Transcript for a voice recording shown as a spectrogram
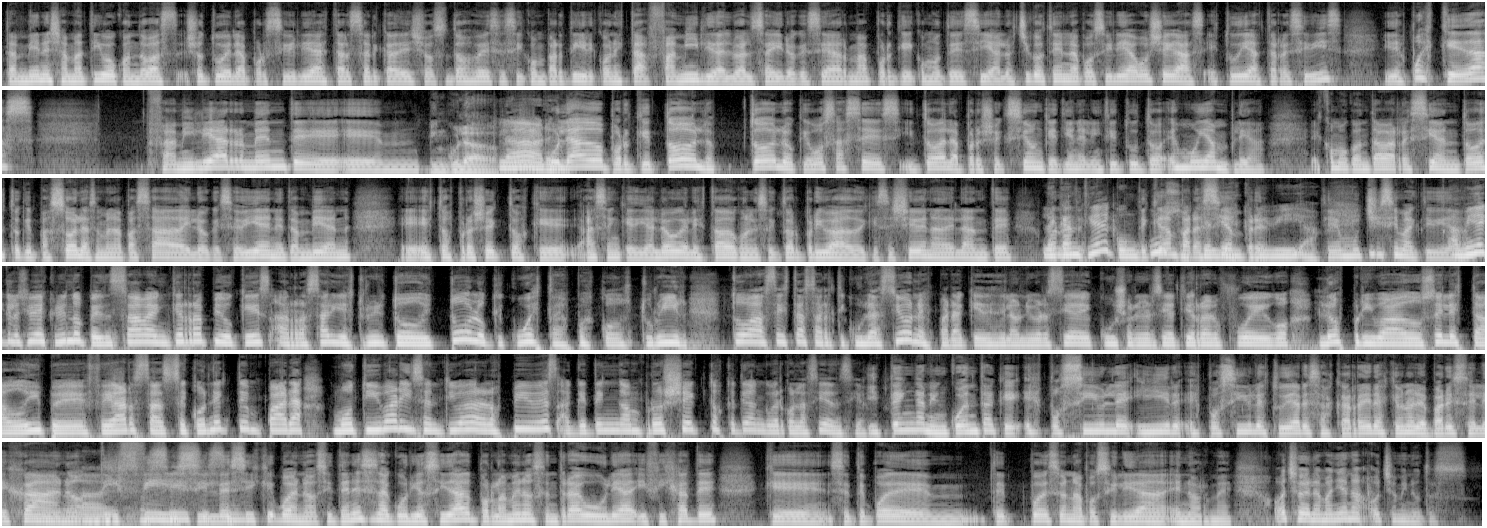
también es llamativo cuando vas. Yo tuve la posibilidad de estar cerca de ellos dos veces y compartir con esta familia del Balseiro que se arma, porque como te decía, los chicos tienen la posibilidad, vos llegás, estudiás, te recibís y después quedás familiarmente eh, vinculado. Vinculado porque todos los todo lo que vos haces y toda la proyección que tiene el instituto es muy amplia. Es como contaba recién, todo esto que pasó la semana pasada y lo que se viene también, eh, estos proyectos que hacen que dialogue el Estado con el sector privado y que se lleven adelante. La cantidad de concursos te quedan para que siempre. Tiene muchísima actividad. A medida que lo iba escribiendo pensaba en qué rápido que es arrasar y destruir todo y todo lo que cuesta después construir todas estas articulaciones para que desde la Universidad de Cuyo, Universidad de Tierra del Fuego, los privados, el Estado, IPF, ARSA se conecten para para motivar e incentivar a los pibes a que tengan proyectos que tengan que ver con la ciencia. Y tengan en cuenta que es posible ir, es posible estudiar esas carreras que a uno le parece lejano, difícil. Decís que, bueno, si tenés esa curiosidad, por lo menos entra a Google y fíjate que se te puede, te puede ser una posibilidad enorme. 8 de la mañana, 8 minutos.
